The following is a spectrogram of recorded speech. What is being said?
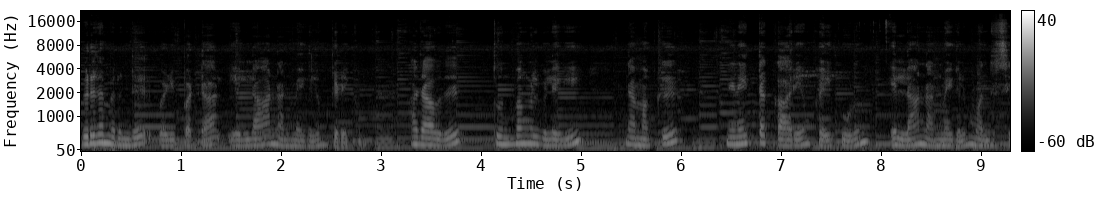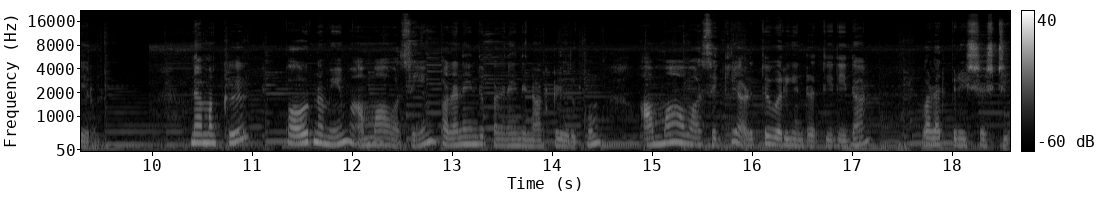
விரதமிருந்து வழிபட்டால் எல்லா நன்மைகளும் கிடைக்கும். அதாவது துன்பங்கள் விலகி நமக்கு நினைத்த காரியம் கைகூடும் எல்லா நன்மைகளும் வந்து சேரும். நமக்கு பௌர்ணமியும் அமாவாசையும் பதினைந்து பதினைந்து நாட்கள் இருக்கும். அமாவாசைக்கு அடுத்து வருகின்ற திதி தான் வளர்ப்பிறை சஷ்டி.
